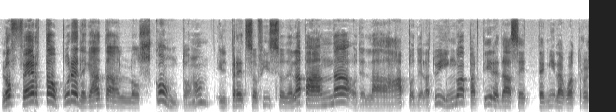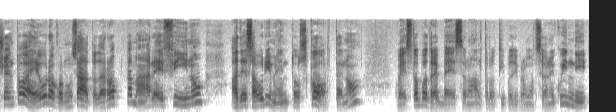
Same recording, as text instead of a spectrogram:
L'offerta oppure è legata allo sconto, no? il prezzo fisso della Panda o della app o della Twingo a partire da 7.400 euro con usato da rottamare e fino ad esaurimento scorte. No? Questo potrebbe essere un altro tipo di promozione. Quindi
